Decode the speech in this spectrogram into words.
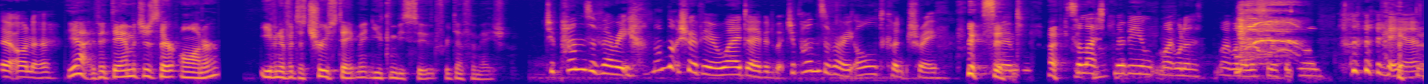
their honour. yeah, if it damages their honor, even if it's a true statement, you can be sued for defamation. Japan's a very. I'm not sure if you're aware, David, but Japan's a very old country. Is it? Celeste, maybe you might want to might want to listen up as well. yeah,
